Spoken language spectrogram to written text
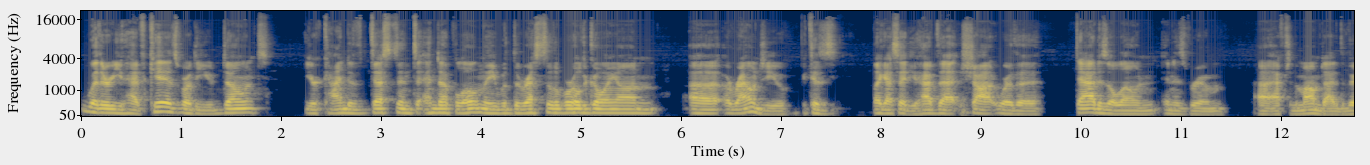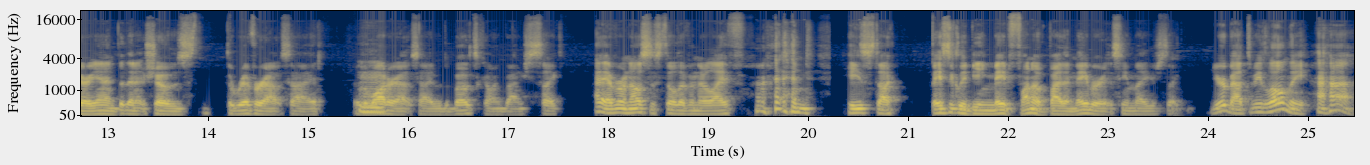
whether you have kids, whether you don't, you're kind of destined to end up lonely with the rest of the world going on uh, around you. Because, like I said, you have that shot where the dad is alone in his room uh, after the mom died at the very end, but then it shows the river outside or the Mhm. water outside with the boats going by. And it's just like, hey, everyone else is still living their life. and he's stuck basically being made fun of by the neighbor. It seemed like, just like, you're about to be lonely. Haha.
